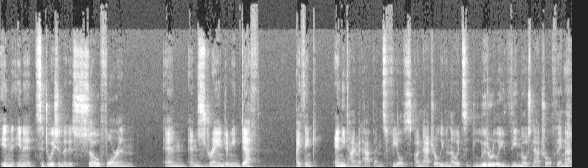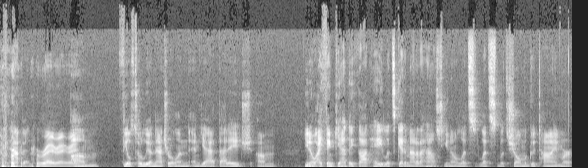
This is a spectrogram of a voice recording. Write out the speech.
in in a situation that is so foreign and and strange? I mean death i think anytime it happens feels unnatural even though it's literally the most natural thing that can happen right right right um, feels totally unnatural. And, and yeah, at that age, um, you know, I think yeah, they thought, hey, let's get him out of the house. You know, let's let's let's show him a good time, or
